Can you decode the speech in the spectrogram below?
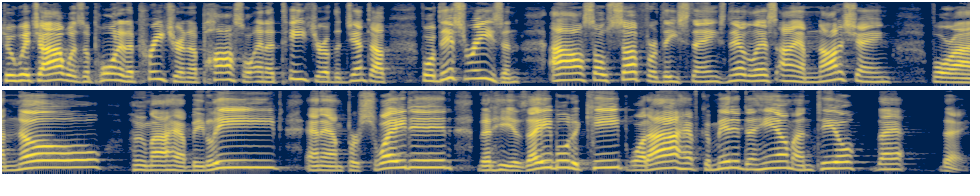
To which I was appointed a preacher, an apostle, and a teacher of the Gentiles. For this reason, I also suffer these things. Nevertheless, I am not ashamed, for I know whom I have believed, and am persuaded that he is able to keep what I have committed to him until that day.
